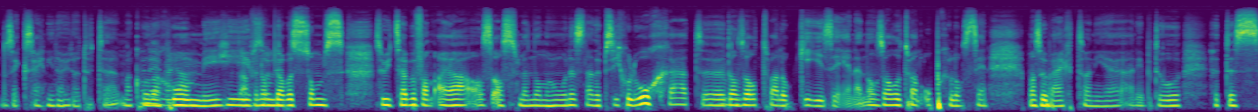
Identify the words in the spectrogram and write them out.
Dus ik zeg niet dat je dat doet, hè? maar ik wil dat gewoon meegeven, omdat we soms zoiets hebben van, ah ja, als, als men dan gewoon eens naar de psycholoog gaat, uh, dan mhm. zal het wel oké zijn en dan zal het wel opgelost zijn. Maar zo werkt dat niet. Hè? Allee, bedoel, het is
